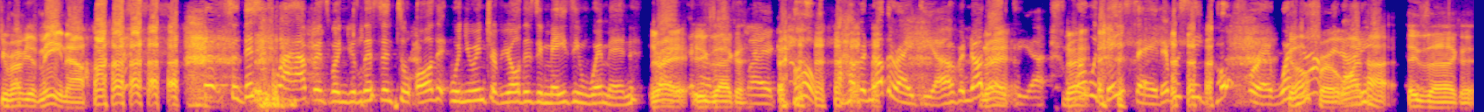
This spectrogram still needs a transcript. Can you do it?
you remind me of me now. so, so, this is what happens when you listen to all the when you interview all these amazing women. Right. right? Exactly. Like, oh, I have another idea. I have another right. idea. Right. What would they say? They would say, "Go for it. Why not? go not? for it. Why not?" Exactly.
